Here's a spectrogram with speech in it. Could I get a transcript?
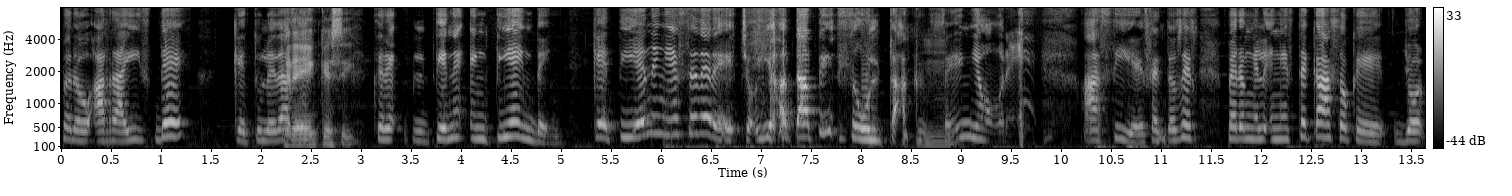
Pero a raíz de que tú le das... ¿Creen que sí? cre- tiene- entienden que tienen ese derecho y hasta te insultan, señores. Así es. Entonces, pero en, el, en este caso que yo,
